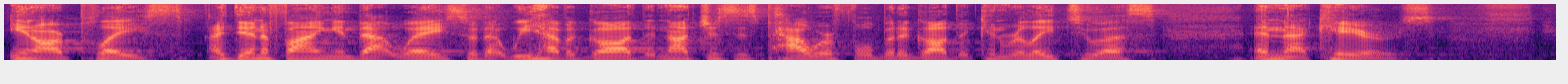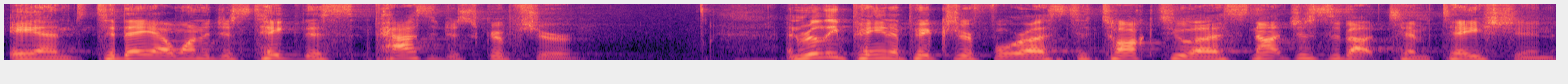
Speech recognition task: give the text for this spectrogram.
in our place, identifying in that way so that we have a God that not just is powerful, but a God that can relate to us and that cares. And today I want to just take this passage of scripture and really paint a picture for us to talk to us not just about temptation,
